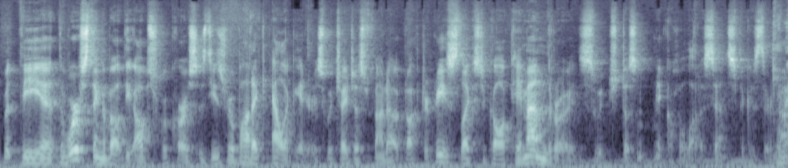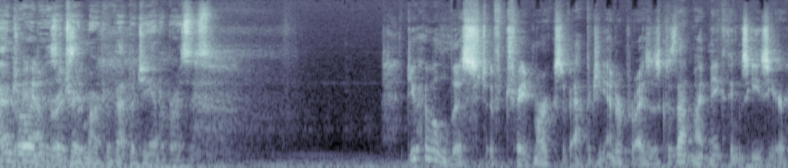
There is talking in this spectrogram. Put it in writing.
But the uh, the worst thing about the obstacle course is these robotic alligators, which I just found out Dr. Grease likes to call Camandroids, which doesn't make a whole lot of sense because they're not really Camandroid is a androids. that- trademark of Apogee Enterprises. Do you have a list of trademarks of Apogee Enterprises? Because that might make things easier.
